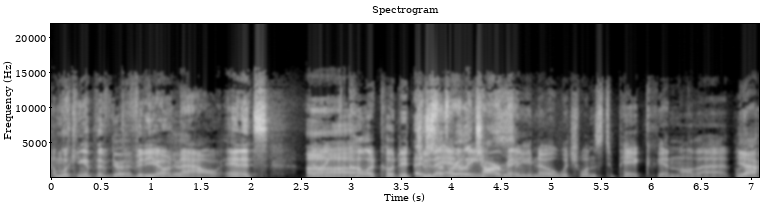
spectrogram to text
I'm looking at the Good, video good. now, and it's They're like uh, color coded to it's the just really charming. so you know which ones to pick and all that. like, Yeah,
